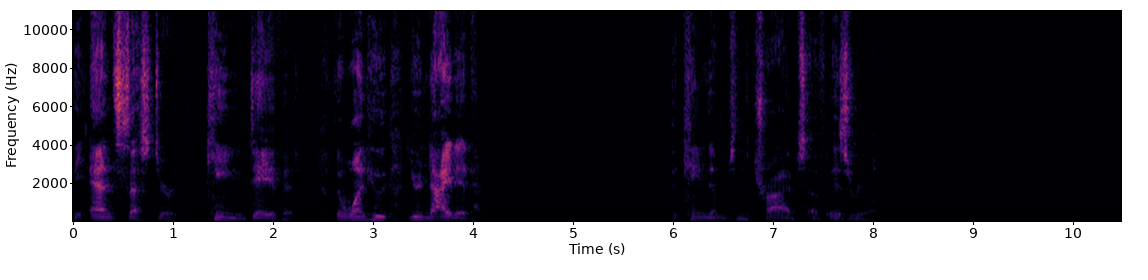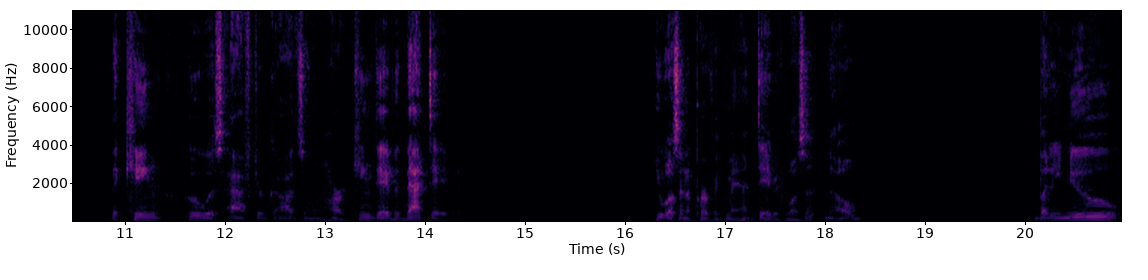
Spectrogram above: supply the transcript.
the ancestor, King David, the one who united the kingdoms and the tribes of Israel. The king who was after God's own heart, King David, that David. He wasn't a perfect man. David wasn't, no. But he knew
